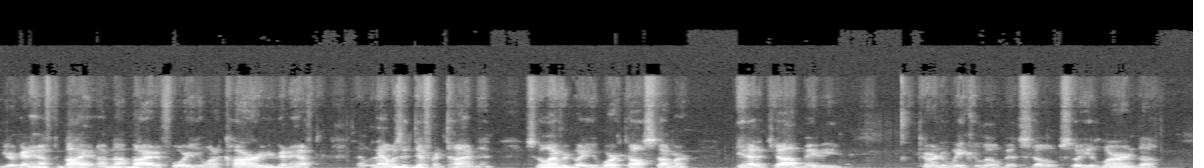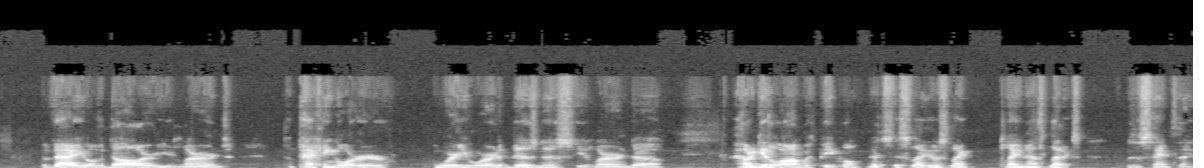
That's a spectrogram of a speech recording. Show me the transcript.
you're going to have to buy it. I'm not buying it for you. You want a car? You're going to have to that, that was a different time then. So everybody worked all summer. You had a job maybe during the week a little bit. So so you learned the the value of a dollar. You learned the pecking order where you were in a business. You learned uh, how to get along with people. It's just like it was like playing athletics. It was the same thing.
